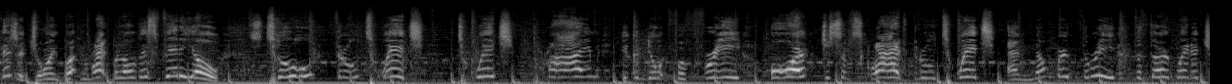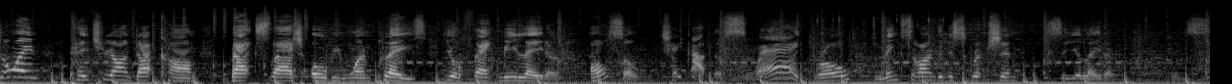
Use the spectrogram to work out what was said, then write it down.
There's a join button right below this video. Two, through Twitch. Twitch Prime. You can do it for free or just subscribe through Twitch. And number three, the third way to join, patreon.com backslash Obi-Wan Plays. You'll thank me later. Also, check out the swag, bro. Links are in the description. See you later. Peace.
